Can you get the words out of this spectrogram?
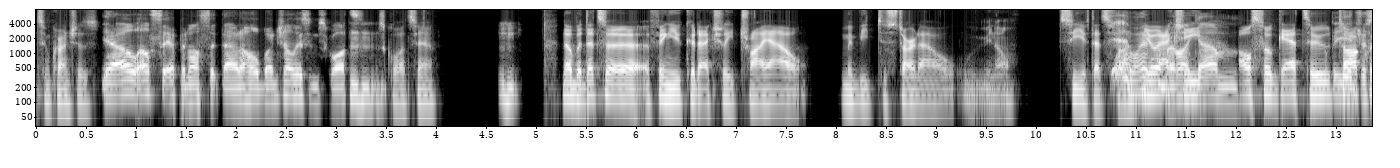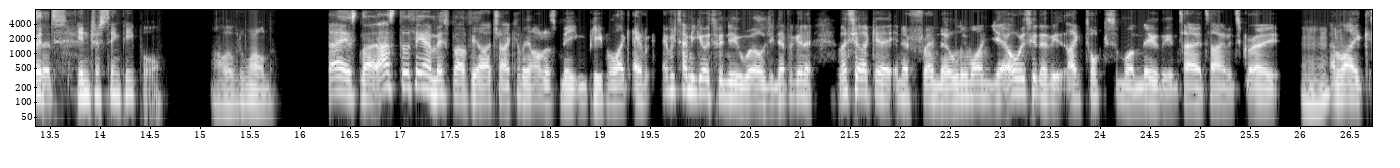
some crunches. Yeah, I'll, I'll sit up and I'll sit down a whole bunch. I'll do some squats. Mhm. squats yeah Mhm. no but that's a, a thing you could actually try out maybe to start out you know see if that's Yeah, fun why you actually like, um, also get to talk interested. with interesting people all over the world that is nice. That's the thing I miss about VR chat. Coming on, is meeting people. Like every every time you go to a new world, you're never gonna unless you're like a, in a friend only one. You're always gonna be like talk to someone new the entire time. It's great. Mhm. And like,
